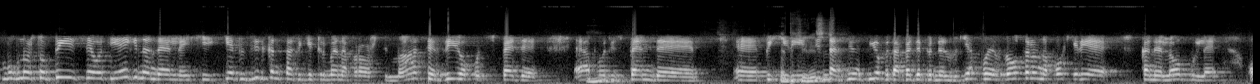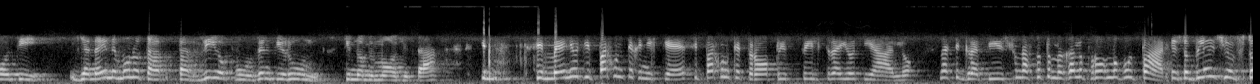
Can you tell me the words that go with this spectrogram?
μου γνωστοποίησε ότι έγιναν έλεγχοι και επιβλήθηκαν τα συγκεκριμένα πρόστιμα σε δύο από τις πέντε, mm. από τις πέντε ε, επιχειρήσεις, τα δύο, δύο από τα πέντε πενελουργία που εδώ θέλω να πω κύριε Κανελόπουλε ότι για να είναι μόνο τα, τα δύο που δεν τηρούν την νομιμότητα σημαίνει ότι υπάρχουν τεχνικές, υπάρχουν και τρόποι, φίλτρα ή ό,τι άλλο να συγκρατήσουν αυτό το μεγάλο πρόβλημα που υπάρχει. Και στο πλαίσιο αυτό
